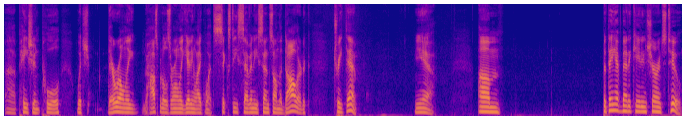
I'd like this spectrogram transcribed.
uh, patient pool, which they're only hospitals are only getting like what 60 70 cents on the dollar to treat them yeah um but they have medicaid insurance too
